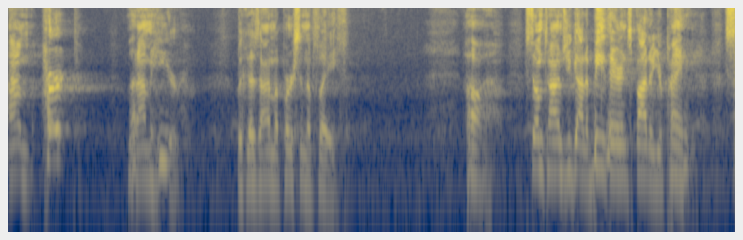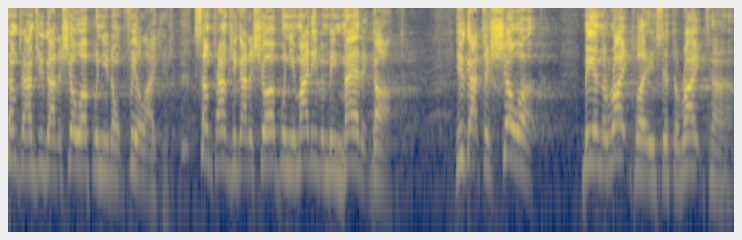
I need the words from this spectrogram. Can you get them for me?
I'm hurt, but I'm here because I'm a person of faith. Uh, sometimes you got to be there in spite of your pain. Sometimes you got to show up when you don't feel like it. Sometimes you got to show up when you might even be mad at God. You got to show up, be in the right place at the right time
